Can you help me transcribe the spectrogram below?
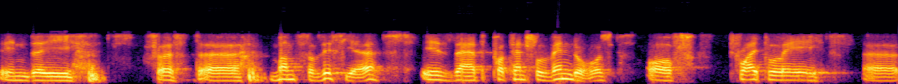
in the first uh, months of this year is that potential vendors of AAA uh,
